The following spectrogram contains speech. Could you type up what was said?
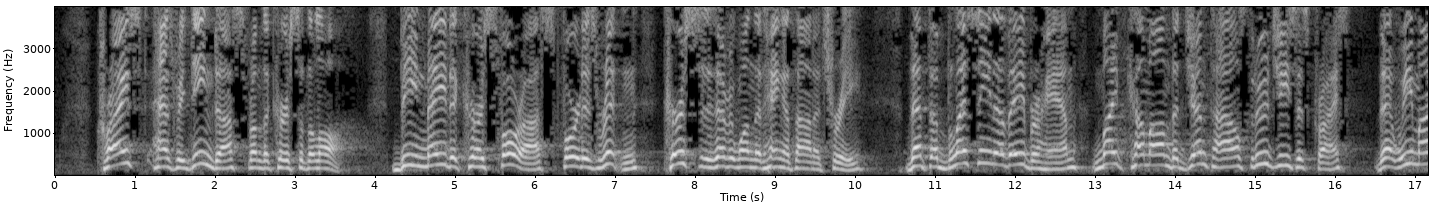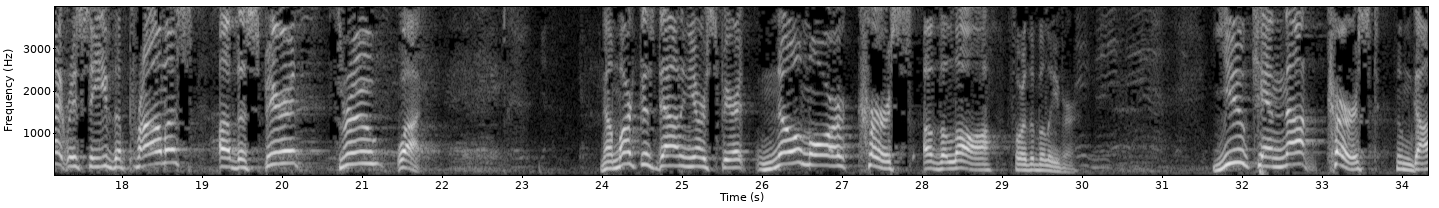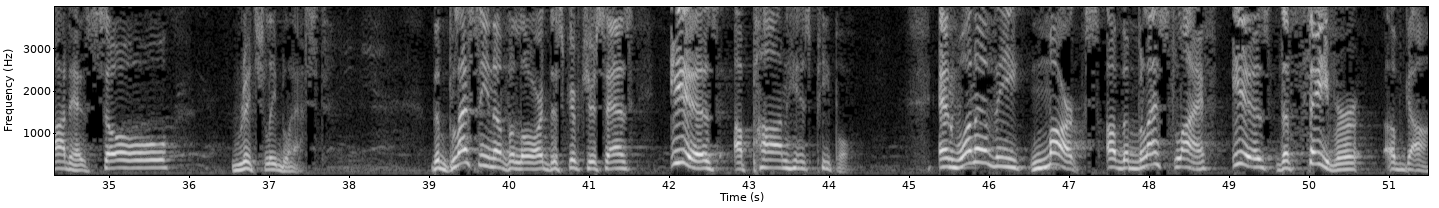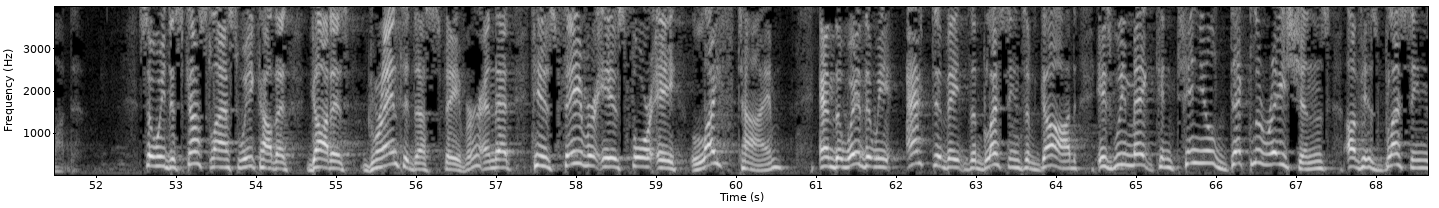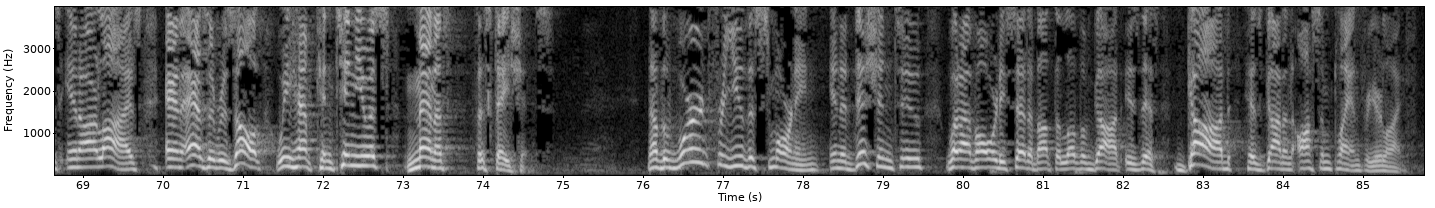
Christ has redeemed us from the curse of the law, being made a curse for us, for it is written, Cursed is everyone that hangeth on a tree that the blessing of Abraham might come on the Gentiles through Jesus Christ, that we might receive the promise of the Spirit through what? Now, mark this down in your spirit no more curse of the law for the believer. You cannot curse whom God has so richly blessed. The blessing of the Lord, the scripture says, is upon his people. And one of the marks of the blessed life is the favor of God. So we discussed last week how that God has granted us favor and that his favor is for a lifetime and the way that we activate the blessings of God is we make continual declarations of His blessings in our lives. And as a result, we have continuous manifestations. Now, the word for you this morning, in addition to what I've already said about the love of God, is this God has got an awesome plan for your life.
